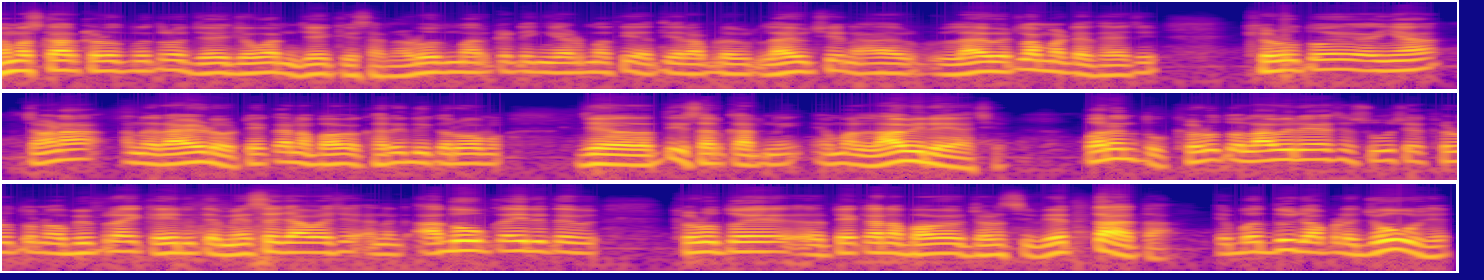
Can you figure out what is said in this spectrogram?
નમસ્કાર ખેડૂત મિત્રો, જય જવાન, જય કિસાન. હળવદ માર્કેટિંગ યાર્ડમાંથી અત્યારે આપણે લાઈવ છીએ અને આ લાઈવ એટલા માટે થયા છે, ખેડૂતોએ અહીંયા ચણા અને રાયડો ટેકાના ભાવે ખરીદી કરવામાં જે હતી સરકારની, એમાં લાવી રહ્યા છે. પરંતુ ખેડૂતો લાવી રહ્યા છે, શું છે? ખેડૂતોનો અભિપ્રાય કઈ રીતે મેસેજ આવે છે અને અગાઉ કઈ રીતે ખેડૂતોએ ટેકાના ભાવે જણસી વેચતા હતા, એ બધું જ આપણે જોવું છે.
